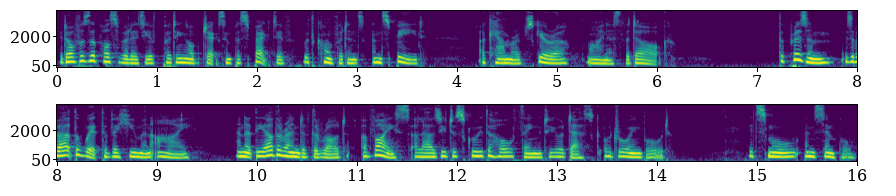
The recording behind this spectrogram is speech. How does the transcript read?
it offers the possibility of putting objects in perspective with confidence and speed, a camera obscura minus the dark. The prism is about the width of a human eye, and at the other end of the rod, a vise allows you to screw the whole thing to your desk or drawing board. It's small and simple,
